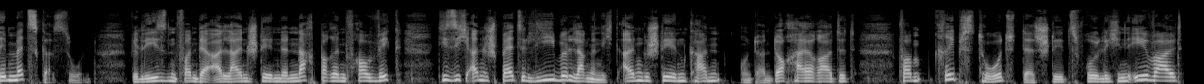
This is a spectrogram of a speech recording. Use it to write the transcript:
dem Metzgerssohn. Wir lesen von der alleinstehenden Nachbarin Frau Wick, die sich eine späte Liebe lange nicht eingestehen kann und dann doch heiratet, vom Krebstod des stets fröhlichen Ewald,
